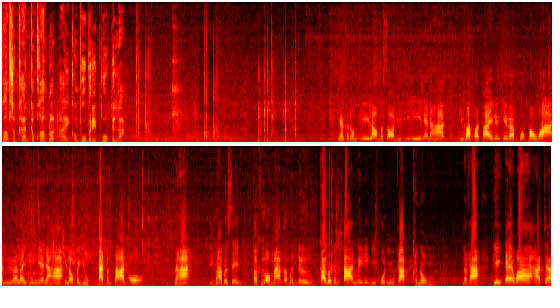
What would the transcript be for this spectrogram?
ความสำคัญกับความปลอดภัยของผู้บริโภคเป็นหลัก อย่างขนมที่เรามาสอนอยู่ที่นี่เนี่ยนะคะ มีความปลอดภัยเรื่องเกี่ยวกับพวกเบาหวานหรืออะไรพวกเนี้ยนะคะที่เราประยุกต์ตัดน้ำตาลออกนะคะ25%ก็คือออกมาก็เหมือนเดิม การลดน้ำตาลไม่ได้มีผลกับขนมนะคะ เพียงแต่ว่าอาจจะ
